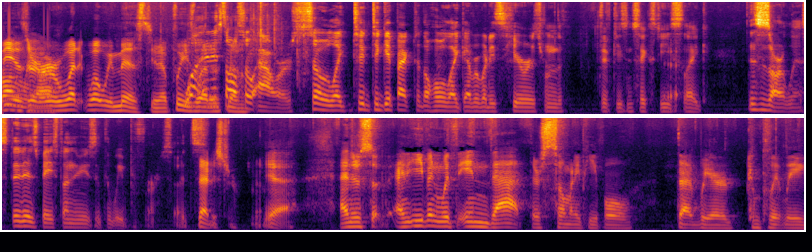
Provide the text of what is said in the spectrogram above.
ideas or, or what what we missed, you know, please Well, let and us it's know. also ours. So like to, to get back to the whole like everybody's here is from the 50s and 60s. Like this is our list. It is based on the music that we prefer. So it's That is true. Yeah. Yeah, and there's so, and even within that, there's so many people that we are completely,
